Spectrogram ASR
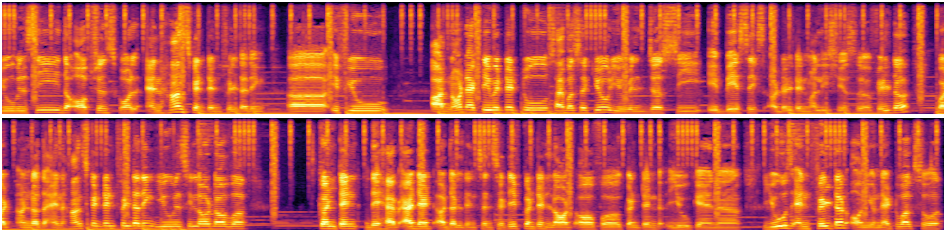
you will see the options called enhanced content filtering. Uh, if you are not activated to cyber secure you will just see a basics adult and malicious uh, filter. But under the enhanced content filtering you will see a lot of uh, content they have added adult and sensitive content lot of uh, content you can uh, use and filter on your network. So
